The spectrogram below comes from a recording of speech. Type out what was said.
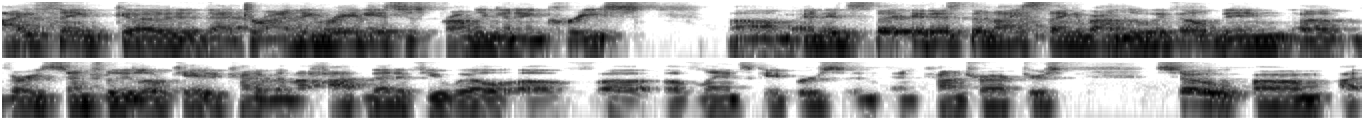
I think uh, that driving radius is probably going to increase. Um, and it's the, it is the nice thing about Louisville being uh, very centrally located, kind of in the hotbed, if you will, of, uh, of landscapers and, and contractors. So um, I,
